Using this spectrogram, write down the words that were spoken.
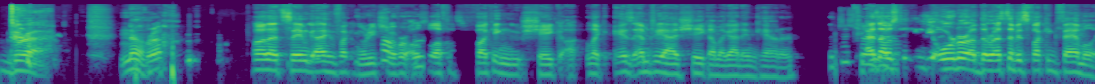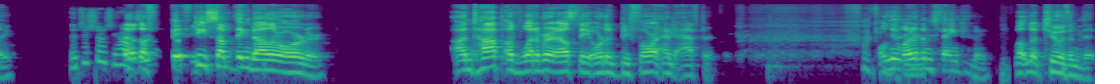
Bruh. No." Bruh. Oh, that same guy who fucking reached Oh, over also left his fucking shake, uh, like his empty ass shake on my goddamn counter. It just shows As I was taking the order of the rest of his fucking family. it just shows you how That was a fifty something dollar order. On top of whatever else they ordered before and after. Fucking Only one of them thanked me. Well, no, two of them did.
